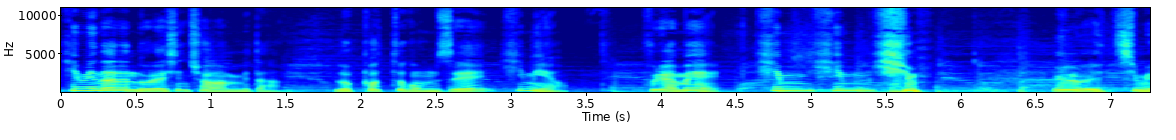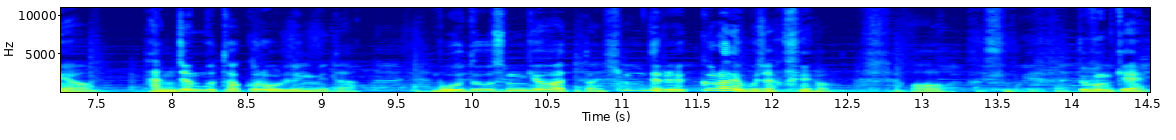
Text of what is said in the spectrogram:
힘이 나는 노래 신청합니다. 루퍼트 홈즈의 힘이요. 후렴에 힘 힘 힘을 외치며 단전부터 끌어올립니다. 모두 숨겨왔던 힘들을 끌어내보자고요. 어, 두 분께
